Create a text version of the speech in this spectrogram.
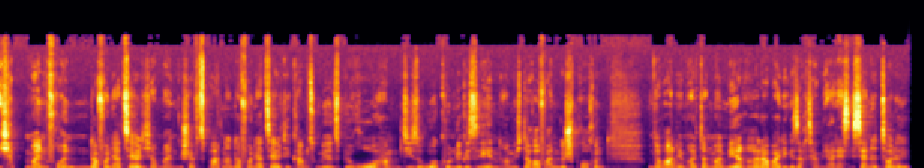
Ich habe meinen Freunden davon erzählt, ich habe meinen Geschäftspartnern davon erzählt. Die kamen zu mir ins Büro, haben diese Urkunde gesehen, haben mich darauf angesprochen. Und da waren eben halt dann mal mehrere dabei, die gesagt haben, ja, das ist ja eine tolle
